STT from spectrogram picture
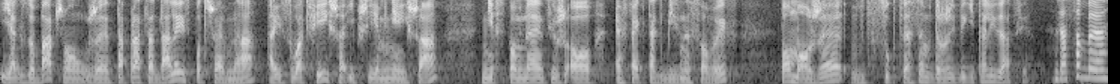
i jak zobaczą, że ta praca dalej jest potrzebna, a jest łatwiejsza i przyjemniejsza, nie wspominając już o efektach biznesowych, pomoże z sukcesem wdrożyć digitalizację. Zasoby,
